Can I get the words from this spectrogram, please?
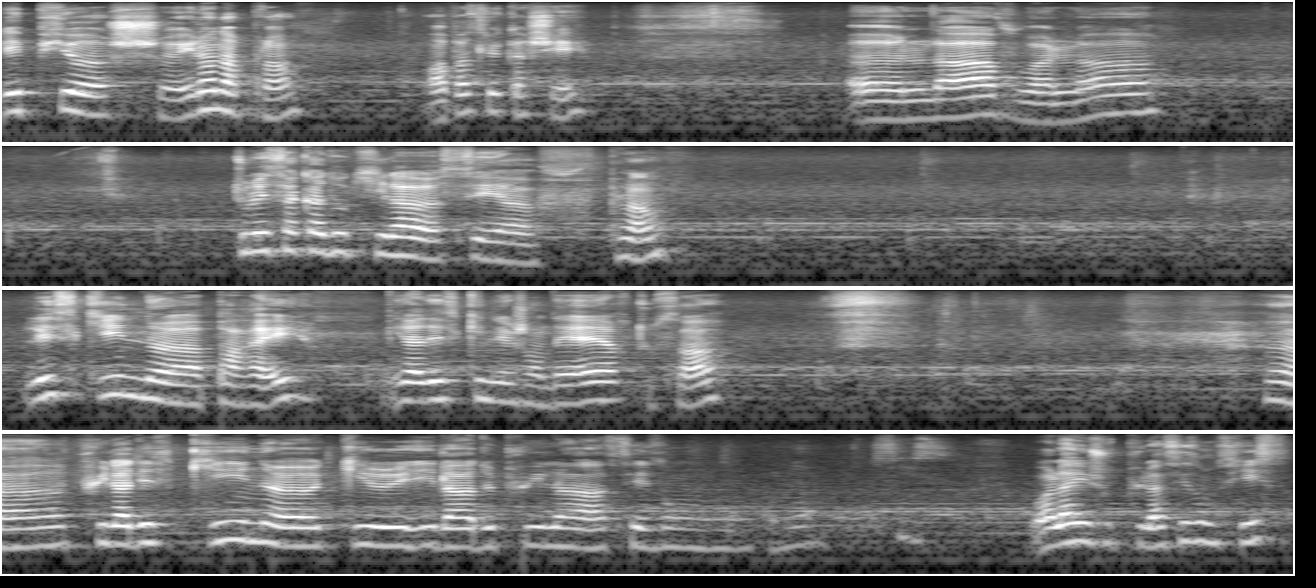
Les pioches, il en a plein. On va pas se le cacher. Euh, là, voilà. Tous les sacs à dos qu'il a, c'est euh, plein. Les skins, euh, pareil. Il a des skins légendaires, tout ça. puis il a des skins qu'il a depuis la saison... Combien? 6. Voilà, il joue depuis la saison 6.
